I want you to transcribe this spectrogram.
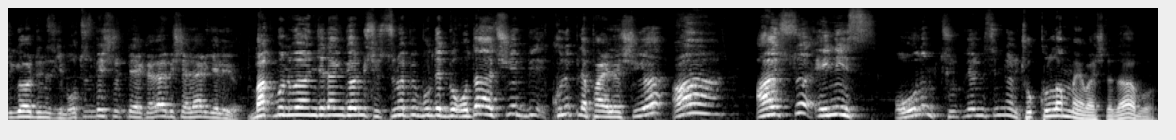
gördüğünüz gibi 35 rütbeye kadar bir şeyler geliyor. Bak bunu önceden görmüştük. Snoopy burada bir oda açıyor bir kulüple paylaşıyor. Aa Aysu Enis. Oğlum Türklerin isimlerini çok kullanmaya başladı ha bu.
